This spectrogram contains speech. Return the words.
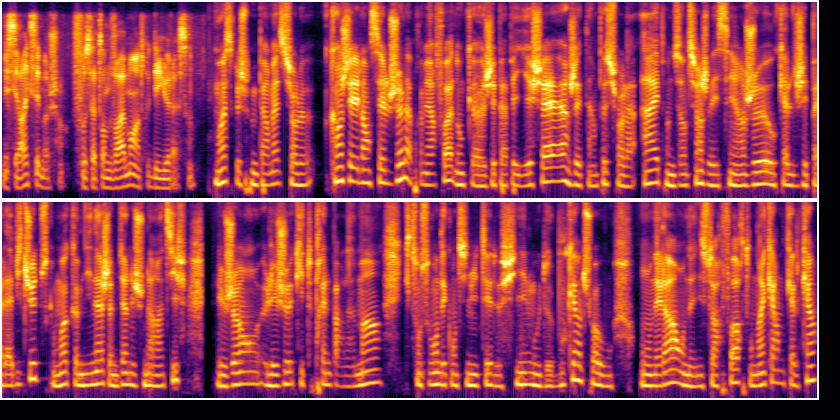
mais c'est vrai que c'est moche. Hein. Faut s'attendre vraiment à un truc dégueulasse. hein. Moi, ce que je peux me permettre sur le, quand j'ai lancé le jeu la première fois, donc euh, j'ai pas payé cher, j'étais un peu sur la hype en disant tiens, je vais essayer un jeu auquel j'ai pas l'habitude, parce que moi, comme Nina, j'aime bien les jeux narratifs, les gens, les jeux qui te prennent par la main, qui sont souvent des continuités de films ou de bouquins, tu vois, où on est là, on a une histoire forte, on incarne quelqu'un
